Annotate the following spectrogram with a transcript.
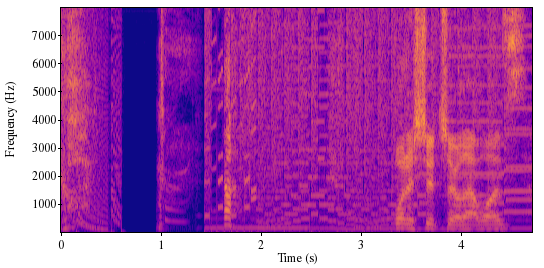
God. What a shit show that was.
